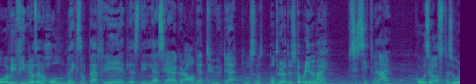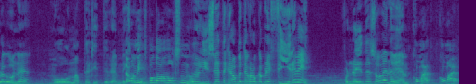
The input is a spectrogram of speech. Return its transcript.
Og vi finner oss en holme. ikke sant? Det er fredelig og stille. Jeg sier jeg er glad at jeg turte. jeg. Olsen, nå tror jeg du skal bli med meg. Så sitter vi der. Koser oss til sola går ned. Månen atter titter frem. Det er jo midt på dagen, Olsen. Og du lyser etter krabbe til klokka blir fire, vi. Fornøyde, så vender vi hjem. Kom her. Kom her.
